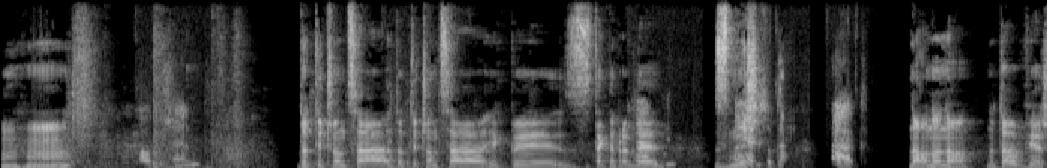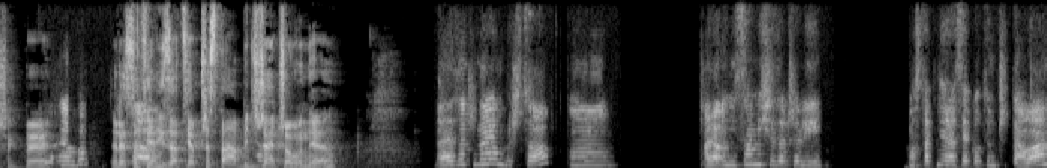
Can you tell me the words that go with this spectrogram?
Mhm. Owszem. Dotycząca, dotycząca jakby z, tak naprawdę zniesienia. Tak. No, no, no. No to wiesz, jakby resocjalizacja przestała być rzeczą, nie? Ale zaczynają, wiesz co? Mm, ale oni sami się zaczęli. Ostatni raz, jak o tym czytałam,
